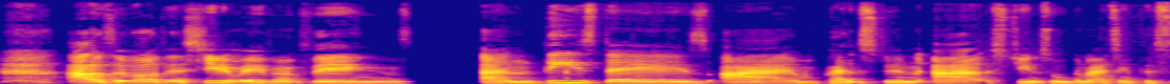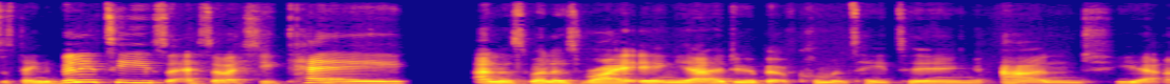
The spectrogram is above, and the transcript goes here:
I was involved in student movement things. And these days, I'm president at Students Organising for Sustainability, so SOS UK, and as well as writing, yeah, I do a bit of commentating and yeah,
